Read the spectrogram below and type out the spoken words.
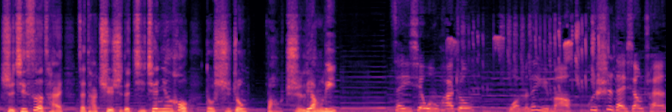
使其色彩在她去世的几千年后都始终保持亮丽。在一些文化中，我们的羽毛会世代相传，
